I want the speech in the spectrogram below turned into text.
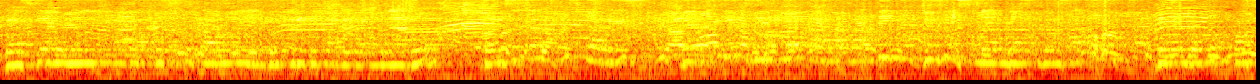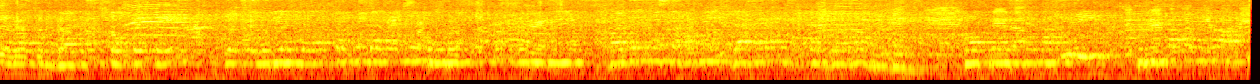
Meski memiliki mata kesukaan yang berkritikan dengan mengandung, dan setelah historis, memang dihadirinya karena nanti Juni 1961 dengan bentuk pasaran terbatas atau PT yang kemudian dalam perkembangannya menggunakan sebagai badan usaha daerah negara Bogor. Koperasi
